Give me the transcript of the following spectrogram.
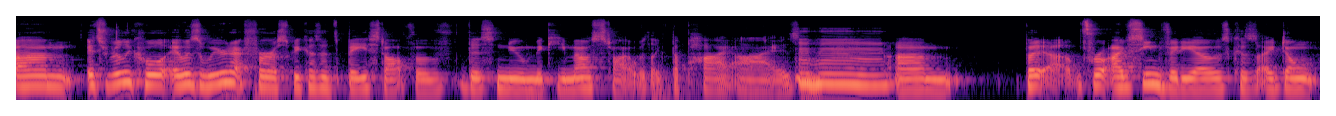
Um, it's really cool. It was weird at first because it's based off of this new Mickey Mouse style with like the pie eyes. And, Mm-hmm. Um, but uh, for I've seen videos because I don't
